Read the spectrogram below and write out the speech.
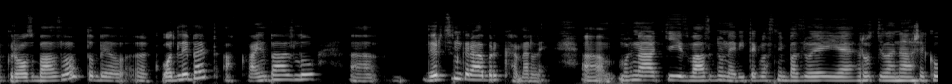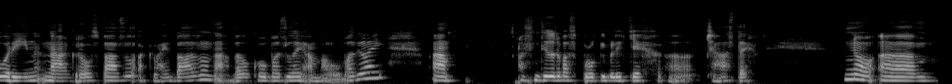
V Grossbasel to byl e, Quadlibet a v Kleinbaselu Würzengraber Kämmerli. Možná ti z vás, kdo neví, tak vlastně Bazileje je rozdělená řekou Rýn na Grossbasel a Kleinbasel, na Velkou Bazilej a Malou Bazilej. A vlastně tyto dva spolky byly v těch uh, částech. No, um,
